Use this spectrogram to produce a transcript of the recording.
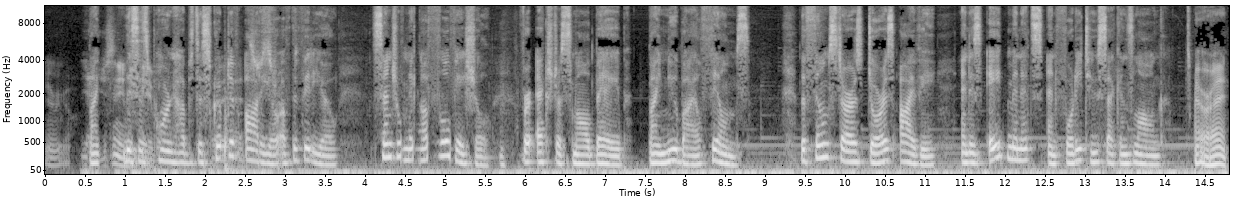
Here we go. yeah, Like, you just need this is be able- Pornhub's descriptive audio of the video, Central Nick of Full Facial for Extra Small Babe by Nubile Films. The film stars Doris Ivy and is 8 minutes and 42 seconds long. All right.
